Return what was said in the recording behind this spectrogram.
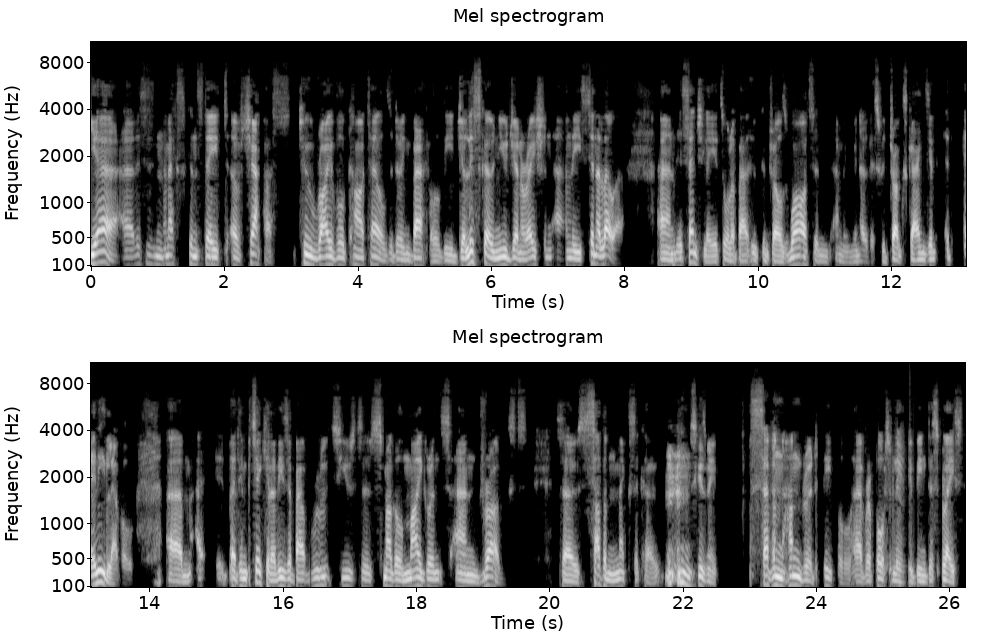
Yeah, uh, this is in the Mexican state of Chiapas. Two rival cartels are doing battle, the Jalisco New Generation and the Sinaloa. And essentially, it's all about who controls what. And I mean, we know this with drugs gangs in, at any level. Um, but in particular, these are about routes used to smuggle migrants and drugs. So southern Mexico, excuse me, 700 people have reportedly been displaced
